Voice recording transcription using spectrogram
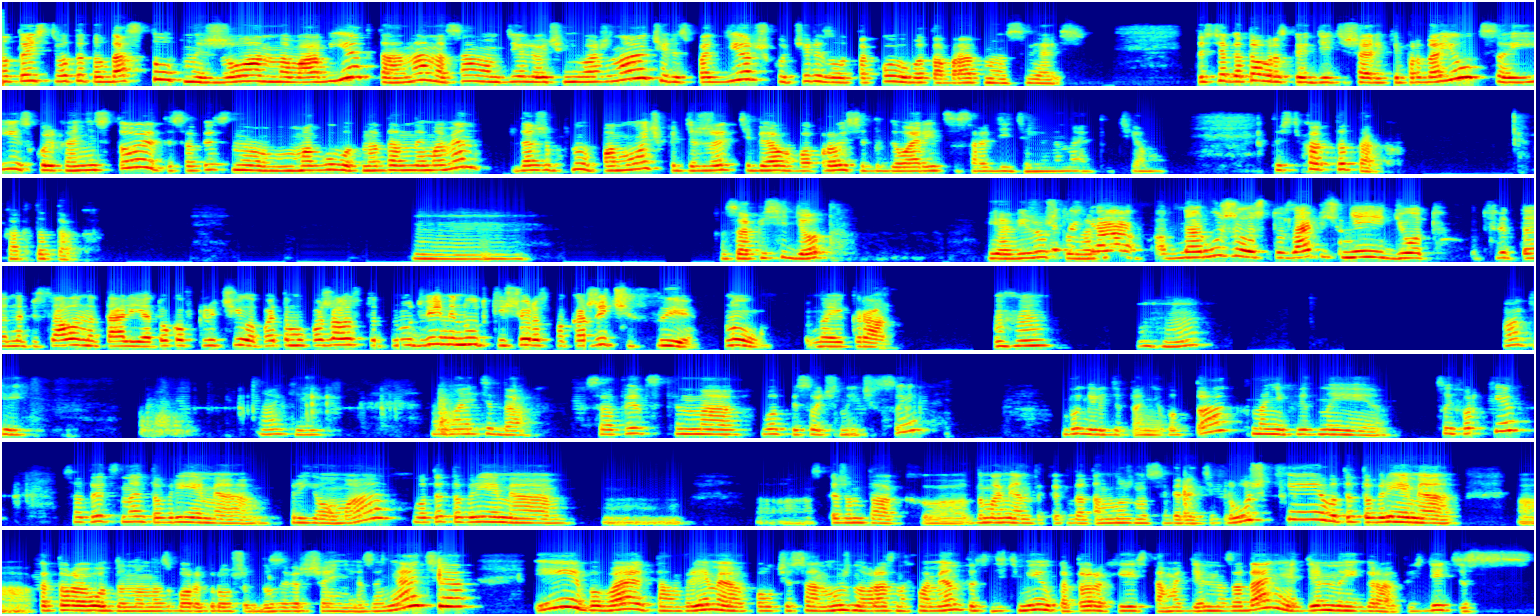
Ну, то есть вот эта доступность желанного объекта, она на самом деле очень важна через поддержку, через вот такую вот обратную связь. То есть я готова рассказать, где эти шарики продаются и сколько они стоят, и, соответственно, могу вот на данный момент даже ну, помочь, поддержать тебя в вопросе, договориться с родителями на эту тему. То есть как-то так. Как-то так. Запись идет. Я вижу, что запись... Я обнаружила, что запись не идет. Цвета написала Наталья, я только включила. Поэтому, пожалуйста, ну, две минутки еще раз покажи часы, ну, на экран. Угу. Угу. Окей. Окей. Давайте, да. Соответственно, вот песочные часы. Выглядят они вот так. На них видны циферки. Соответственно, это время приема. Вот это время, а, скажем так, э, до момента, когда там нужно собирать игрушки. Вот это время, а, которое отдано на сбор игрушек до завершения занятия. И бывает там время, полчаса нужно в разных моментах с детьми, у которых есть там отдельно задание, отдельная игра. То есть дети, с,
